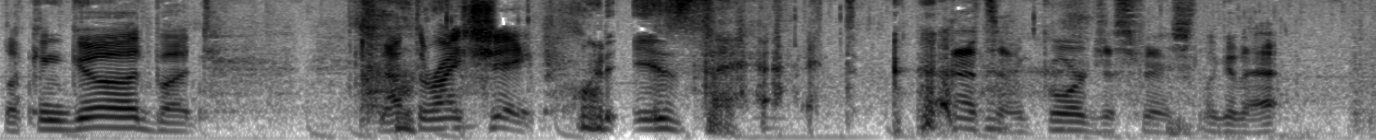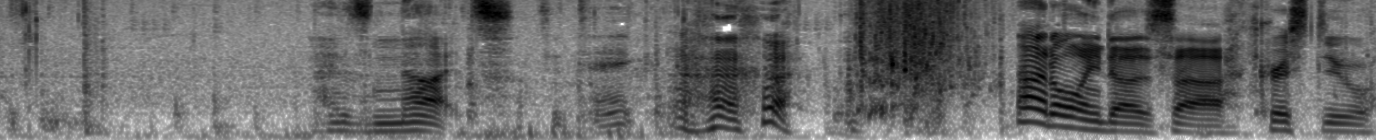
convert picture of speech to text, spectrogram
Looking good, but not the right shape. What is that? That's a gorgeous fish. Look at that. That is nuts. It's a tank. Not only does uh, Chris do,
